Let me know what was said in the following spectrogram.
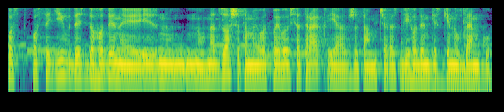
пос- посидів десь до години із, ну, над зошитами. І от появився трек. Я вже там через дві годинки скинув демку.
